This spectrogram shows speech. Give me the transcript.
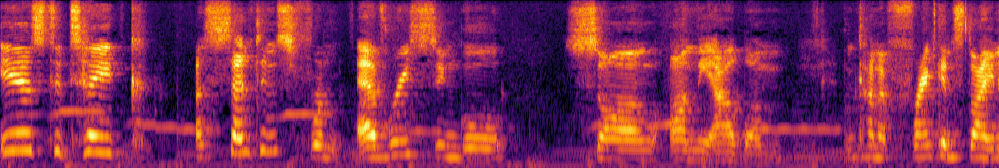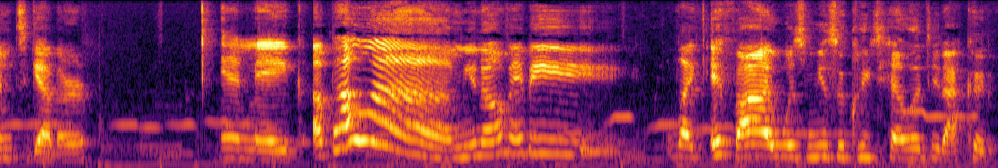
is to take a sentence from every single song on the album and kind of Frankenstein them together and make a poem. You know, maybe like if I was musically talented, I could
